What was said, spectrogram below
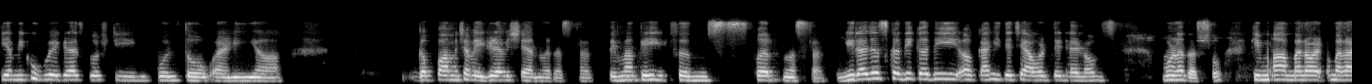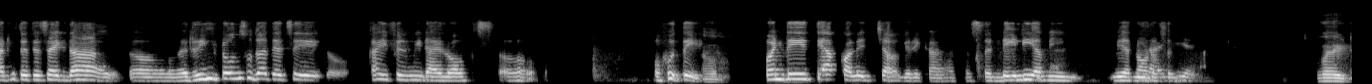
की आम्ही खूप वेगळ्याच गोष्टी बोलतो आणि गप्पा आमच्या वेगळ्या विषयांवर असतात. तेव्हा काही फिल्म्सवर नसतात. विराजच कधी कधी काही त्याचे आवडते डायलॉग्स म्हणत असतो. किंवा मला मला आठवतं त्याचा एकदा रिंगटोन सुद्धा त्याचे काही फिल्मी डायलॉग्स होते. हो. पण ते त्या कॉलेजच्या वगैरे काळात असं डेली आम्ही वी आर नॉट वाईट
